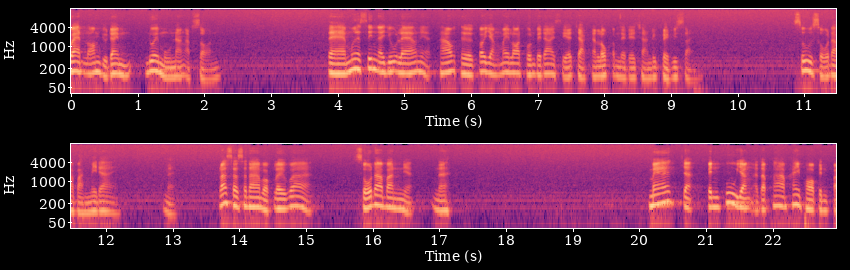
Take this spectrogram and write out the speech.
แวดล้อมอยู่ได้ด้วยหมู่นางอับสรแต่เมื่อสิ้นอายุแล้วเนี่ยเท้าเธอก็ยังไม่รอดพ้นไปได้เสียจากนรกกำเนิดเดชานหรือเปรตวิสัย สู้โสดาบันไม่ได้นะพระศาสดาบอกเลยว่า โสดาบันเนี่ยนะแม้จะเป็นผู้ยังอัตภาพให้พอเป็นไป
